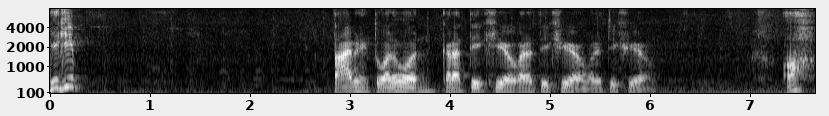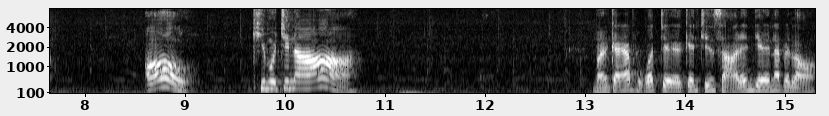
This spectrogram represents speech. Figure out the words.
ยิงคลิป ตายไปหนึ่งตัวทุกคน การันตีเคียวการันตีเคียวการันตีเคียวอ๋ออ๋อคิโมจินะเหมือนกันครับผมก็เจอเกนชินสาวเล่นเยอะนะไปลอง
